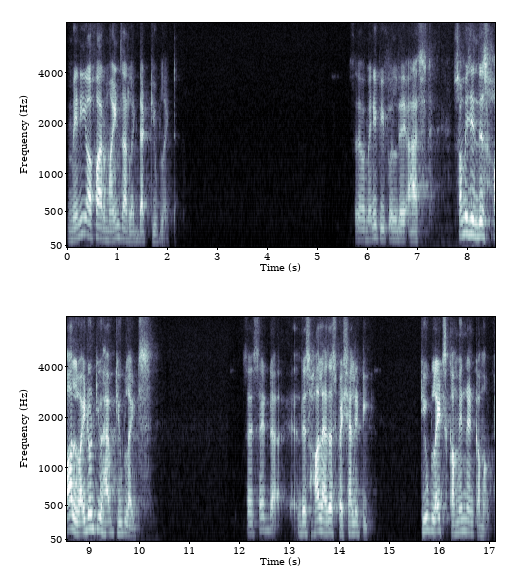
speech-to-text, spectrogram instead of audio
many of our minds are like that tube light. So there were many people they asked swamiji in this hall why don't you have tube lights? So i said uh, this hall has a speciality. Tube lights come in and come out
